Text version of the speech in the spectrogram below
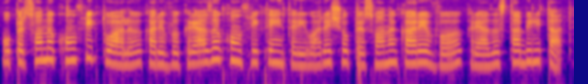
O persoană conflictuală care vă creează conflicte interioare și o persoană care vă creează stabilitate.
